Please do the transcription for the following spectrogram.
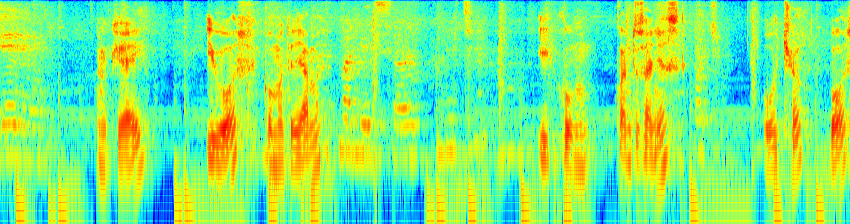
eh, Ok. ¿Y vos? ¿Cómo te llamas? María Isabel ¿Y con cuántos años? 8. ¿Ocho? ¿Vos?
